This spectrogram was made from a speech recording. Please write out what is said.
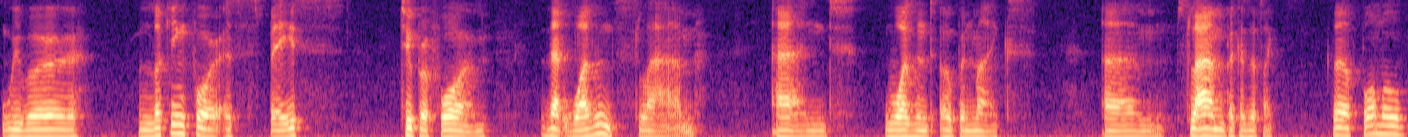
we were looking for a space to perform that wasn't slam and wasn't open mics. Um, slam because of like the formal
